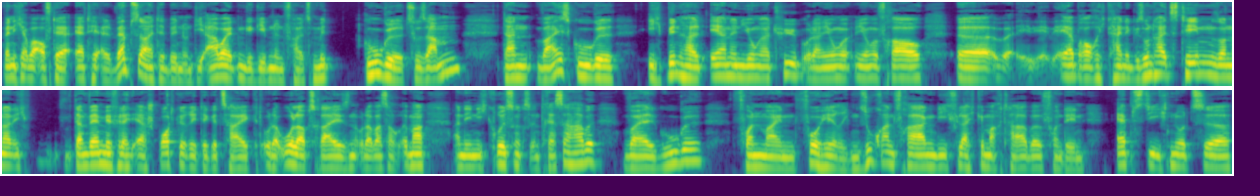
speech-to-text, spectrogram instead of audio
wenn ich aber auf der RTL-Webseite bin und die arbeiten gegebenenfalls mit Google zusammen, dann weiß Google, ich bin halt eher ein junger Typ oder eine junge, eine junge Frau, äh, eher brauche ich keine Gesundheitsthemen, sondern ich, dann werden mir vielleicht eher Sportgeräte gezeigt oder Urlaubsreisen oder was auch immer, an denen ich größeres Interesse habe, weil Google von meinen vorherigen Suchanfragen, die ich vielleicht gemacht habe, von den Apps, die ich nutze,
